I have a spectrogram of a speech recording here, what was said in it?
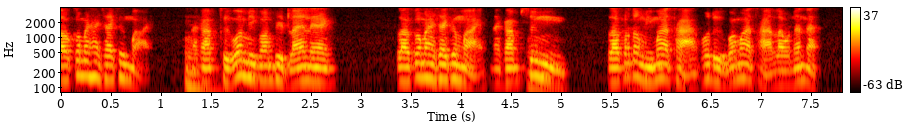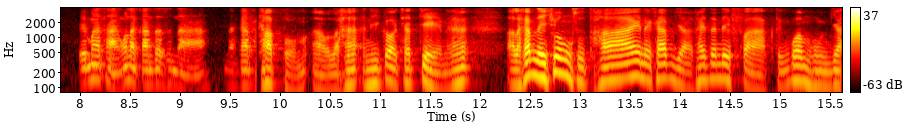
เราก็ไม่ให้ใช้เครื่องหมายนะครับ ถือว่ามีความผิดร้ายแรง เราก็ไม่ให้ใช้เครื่องหมายนะครับ ซึ่งเราก็ต้องมีมาตรฐานเพราะถือว่ามาตรฐานเรานั้นน่ะเป็นมาตรฐานของหลักการศาสนานะครับ ครับผมเอาละฮะอันนี้ก็ชัดเจนนะฮะเอาละครับในช่วงสุดท้ายนะครับ อยากให้ท่านได้ฝากถึงความห่วงใย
